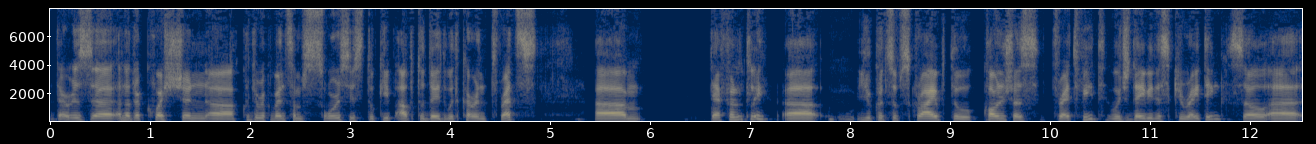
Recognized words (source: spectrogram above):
there is uh, another question. Uh, could you recommend some sources to keep up to date with current threats? Um, definitely. Uh, you could subscribe to Conscia's Threat Feed, which David is curating. So uh,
